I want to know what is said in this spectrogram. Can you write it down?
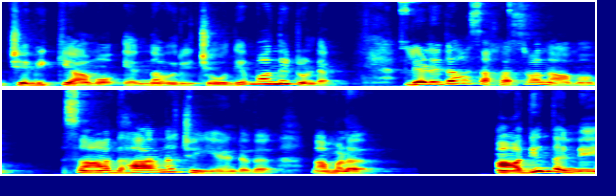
ജപിക്കാമോ എന്ന ഒരു ചോദ്യം വന്നിട്ടുണ്ട്. ലളിത സഹസ്രനാമം സാധാരണ ചെയ്യേണ്ടത് നമ്മൾ ആദ്യം തന്നെ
